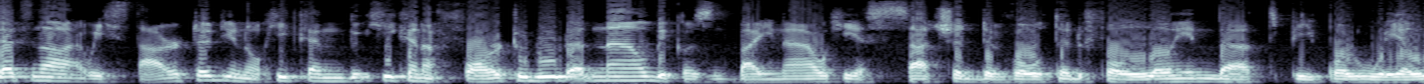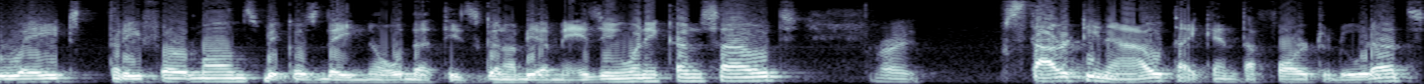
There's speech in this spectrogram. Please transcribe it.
That's not how he started. You know, he can do, he can afford to do that now because by now he has such a devoted following that people will wait three four months because they know that it's gonna be amazing when it comes out. Right. Starting out, I can't afford to do that.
